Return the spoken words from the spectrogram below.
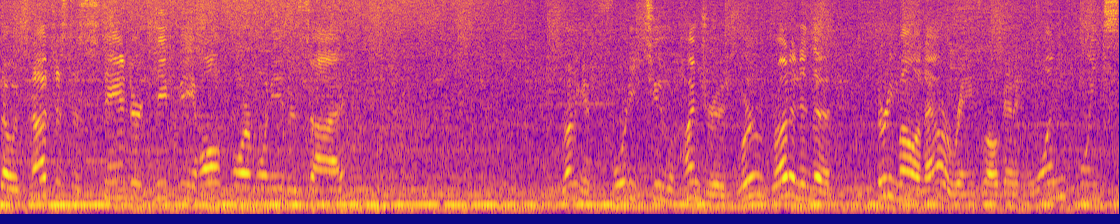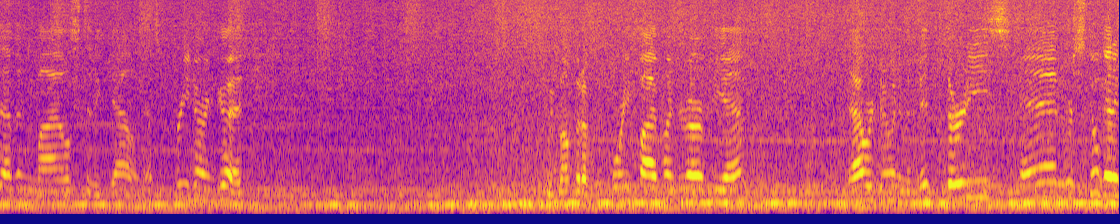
So it's not just a standard deep-V hull form on either side. Running at 4,200. We're running in the 30 mile an hour range while getting 1.7 miles to the gallon. That's pretty darn good. Bump it up to 4,500 RPM. Now we're doing in the mid 30s and we're still getting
